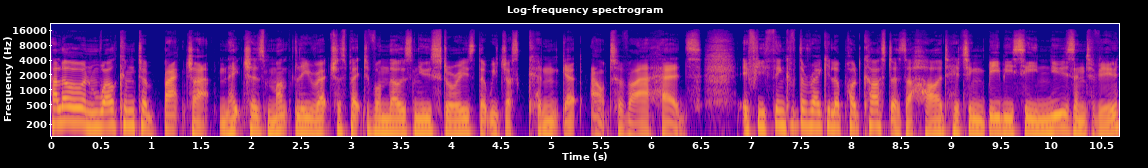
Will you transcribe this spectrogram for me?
Hello and welcome to Backchat, Nature's monthly retrospective on those news stories that we just couldn't get out of our heads. If you think of the regular podcast as a hard hitting BBC News interview,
